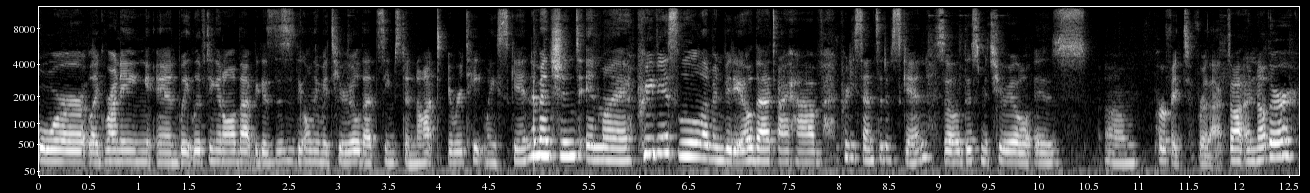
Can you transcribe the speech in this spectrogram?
for like running and weightlifting and all that because this is the only material that seems to not irritate my skin. I mentioned in my previous Lululemon video that I have pretty sensitive skin, so this material is um, perfect for that. Got another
